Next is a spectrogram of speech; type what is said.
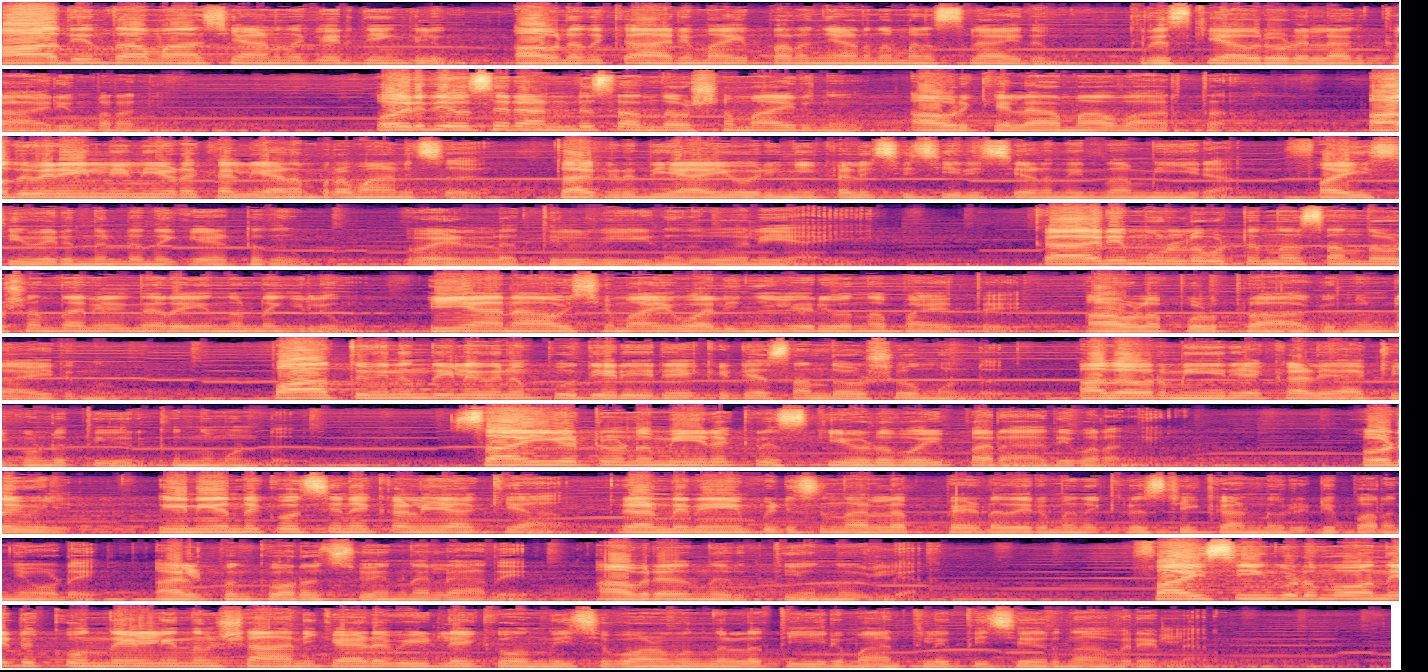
ആദ്യം തമാശയാണെന്ന് കരുതിയെങ്കിലും അവനത് കാര്യമായി പറഞ്ഞാണെന്ന് മനസ്സിലായതും ക്രിസ്റ്റി അവരോടെല്ലാം കാര്യം പറഞ്ഞു. ഒരു ദിവസം രണ്ട് സന്തോഷമായിരുന്നു അവർക്കെല്ലാം ആ വാർത്ത. അതുവരെ ലിനിയുടെ കല്യാണം പ്രമാണിച്ച് തകൃതിയായി ഒരുങ്ങിക്കളിച്ച് ചിരിച്ചു കിടന്നിരുന്ന മീര ഫൈസി വരുന്നുണ്ടെന്ന് കേട്ടതും വെള്ളത്തിൽ വീണതുപോലെയായി. കാര്യം ഉള്ളുവിട്ടുന്ന സന്തോഷം തന്നിൽ നിറയുന്നുണ്ടെങ്കിലും ഈ അനാവശ്യമായി വലിഞ്ഞു കയറി വന്ന ഭയത്തെ അവളപ്പോൾ പ്രാകുന്നുണ്ടായിരുന്നു. പാത്തുവിനും ദിലുവിനും പുതിയൊരു ഇരയെ കിട്ടിയ സന്തോഷവുമുണ്ട്. അതവർ മീരയെ കളിയാക്കിക്കൊണ്ട് തീർക്കുന്നുമുണ്ട്. സായി കെട്ടുകൊണ്ട് മീര ക്രിസ്റ്റിയോട് പോയി പരാതി പറഞ്ഞു. ഒടുവിൽ ഇനി എന്റെ കൊച്ചിനെ കളിയാക്കിയ രണ്ടിനെയും പിടിച്ച് നല്ല പെട തരുമെന്ന് ക്രിസ്റ്റി കണ്ണുരുട്ടി പറഞ്ഞോടെ അല്പം കുറച്ചു എന്നല്ലാതെ അവരത് നിർത്തിയൊന്നുമില്ല. ഫൈസിയും കുടുംബം വന്നിട്ട് കുന്നയിൽ നിന്നും ഷാനിക്കയുടെ വീട്ടിലേക്ക് ഒന്നിച്ചു പോകണമെന്നുള്ള തീരുമാനത്തിൽ എത്തിച്ചേർന്ന അവരെല്ലാം.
